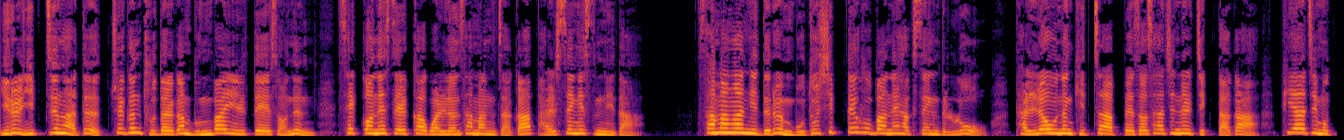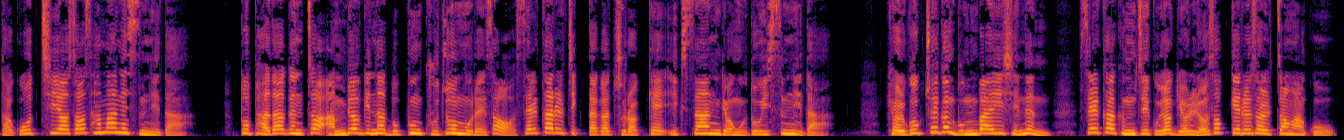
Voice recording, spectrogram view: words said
이를 입증하듯 최근 두 달간 문바이 일대에서는 3건의 셀카 관련 사망자가 발생했습니다. 사망한 이들은 모두 10대 후반의 학생들로 달려오는 기차 앞에서 사진을 찍다가 피하지 못하고 치여서 사망했습니다. 또 바다 근처 암벽이나 높은 구조물에서 셀카를 찍다가 추락해 익사한 경우도 있습니다. 결국 최근 문바이 시는 셀카 금지 구역 16개를 설정하고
